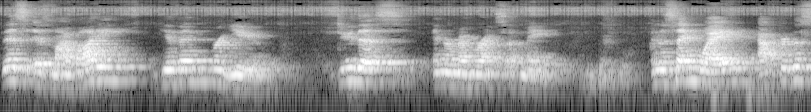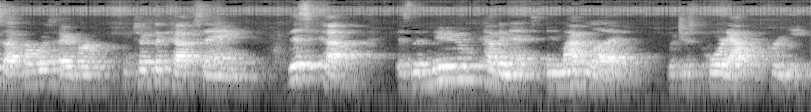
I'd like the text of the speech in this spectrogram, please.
This is my body given for you. Do this in remembrance of me. In the same way, after the supper was over, he took the cup, saying, This cup is the new covenant in my blood, which is poured out for you.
